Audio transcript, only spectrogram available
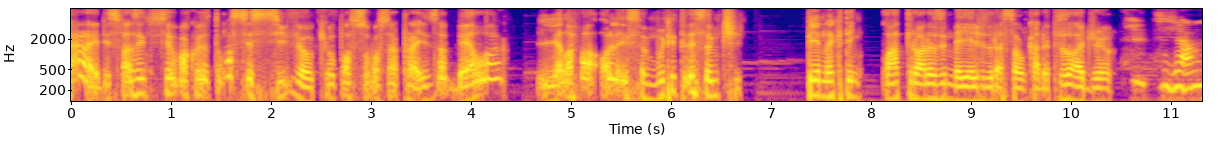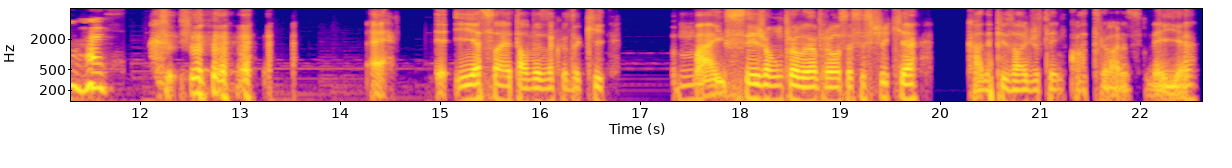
cara, eles fazem ser uma coisa tão acessível que eu posso mostrar pra Isabela e ela fala: Olha, isso é muito interessante. Pena que tem quatro horas e meia de duração cada episódio. Jamais. é. E essa é talvez a coisa que mais seja um problema para você assistir, que é cada episódio tem quatro horas e meia,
